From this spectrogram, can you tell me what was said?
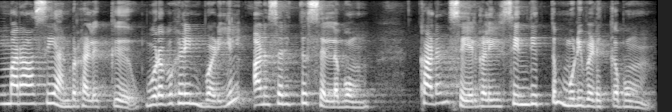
சிம்மராசி அன்பர்களுக்கு உறவுகளின் வழியில் அனுசரித்து செல்லவும் கடன் செயல்களில் சிந்தித்து முடிவெடுக்கவும்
